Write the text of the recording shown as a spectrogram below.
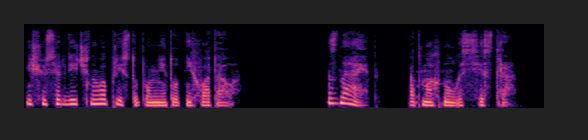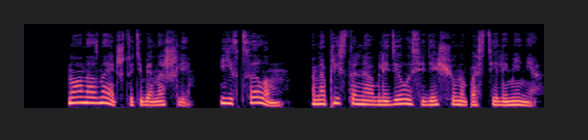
Еще сердечного приступа мне тут не хватало. Знает, отмахнулась сестра. Но она знает, что тебя нашли. И в целом, она пристально оглядела сидящую на постели меня.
